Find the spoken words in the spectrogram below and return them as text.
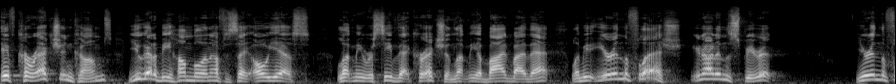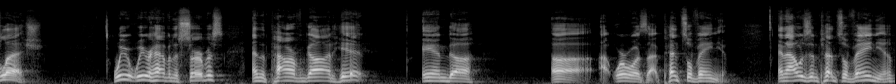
if correction comes, you got to be humble enough to say, "Oh yes, let me receive that correction. Let me abide by that. Let me." You're in the flesh. You're not in the spirit. You're in the flesh. We, we were having a service, and the power of God hit, and uh, uh, where was I? Pennsylvania, and I was in Pennsylvania,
